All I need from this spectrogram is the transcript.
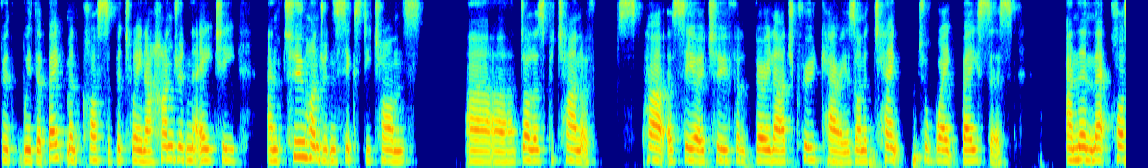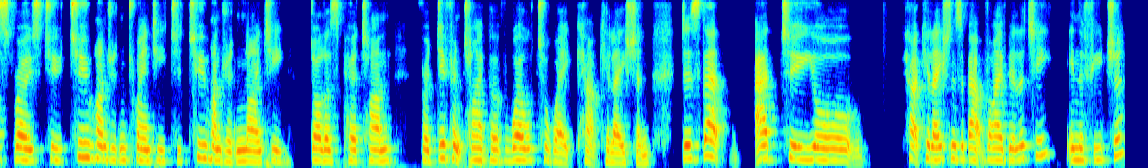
for, with abatement costs of between 180 and 260 tons uh, dollars per ton of CO2 for very large crude carriers on a tank to wake basis. And then that cost rose to 220 to 290 dollars per ton for a different type of well to wake calculation. Does that add to your calculations about viability in the future?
